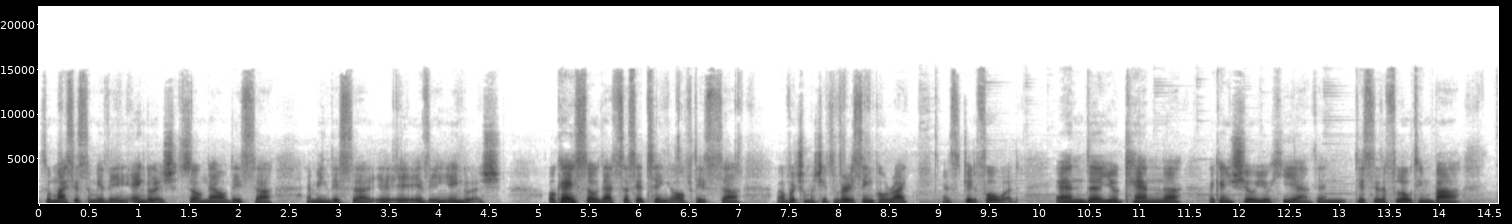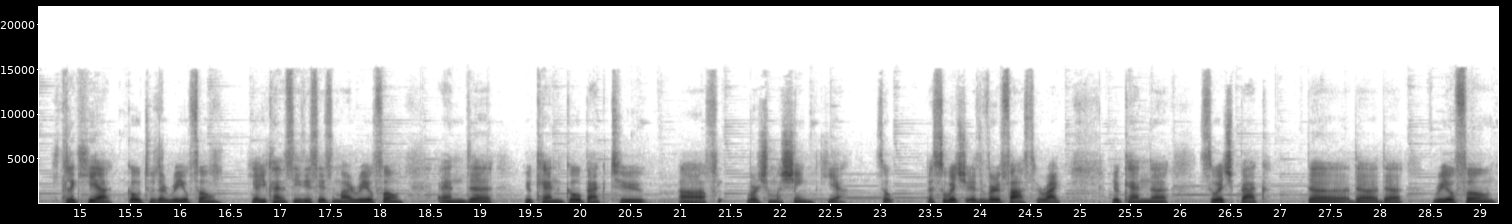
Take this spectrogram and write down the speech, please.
So my system is in English. So now this, uh, I mean, this uh, is in English. Okay, so that's the setting of this uh, uh, virtual machine. It's very simple, right? And straightforward. And uh, you can, uh, I can show you here. Then this is a floating bar. Click here, go to the real phone. Here you can see this is my real phone, and you can go back to virtual machine here. The switch is very fast, right? You can uh, switch back the, the, the real phone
